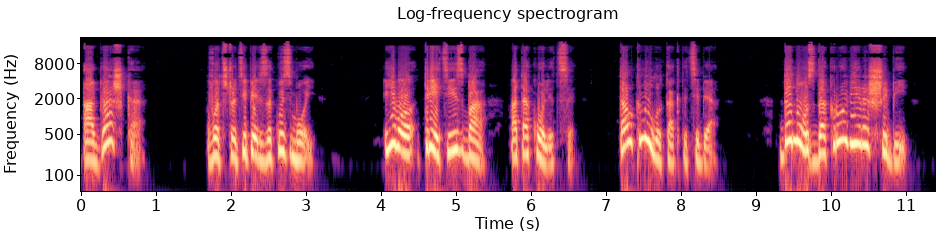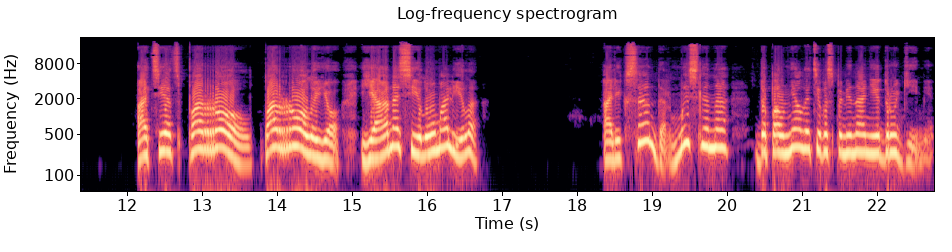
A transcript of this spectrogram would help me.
Агашка, вот что теперь за Кузьмой, его третья изба от околицы, толкнула как-то тебя. Да нос до крови и расшиби. Отец порол, порол ее, я на силу умолила. Александр мысленно дополнял эти воспоминания другими.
